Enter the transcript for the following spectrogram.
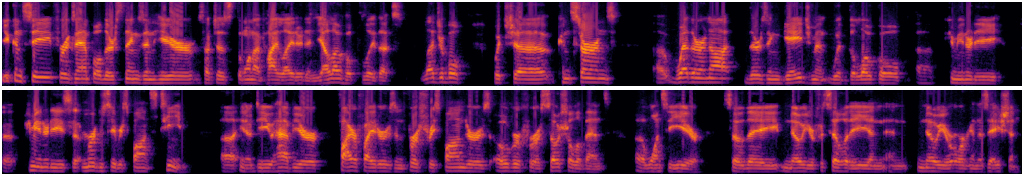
you can see, for example, there's things in here, such as the one I've highlighted in yellow, hopefully that's legible, which uh, concerns uh, whether or not there's engagement with the local uh, community community's emergency response team. you know, do you have your firefighters and first responders over for a social event once a year? so they know your facility and, and know your organization.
